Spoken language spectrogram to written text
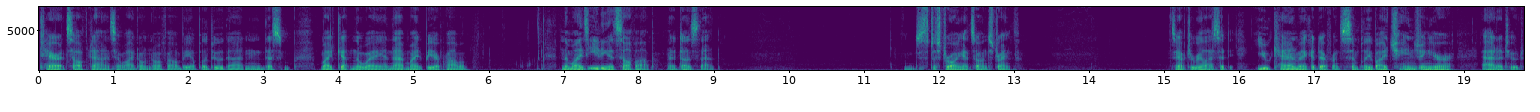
tear itself down and say, well, I don't know if I'll be able to do that, and this might get in the way, and that might be a problem. And the mind's eating itself up when it does that. It's destroying its own strength. So you have to realize that you can make a difference simply by changing your attitude.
